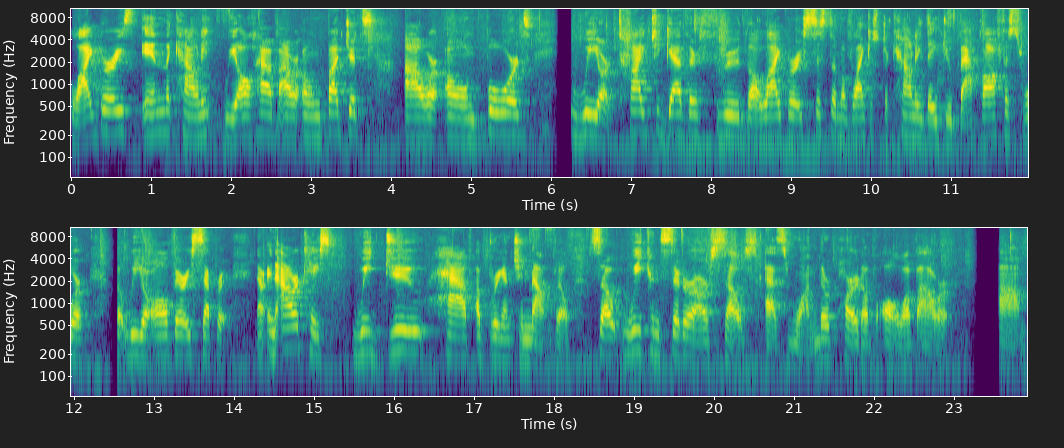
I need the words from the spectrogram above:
libraries in the county. We all have our own budgets, our own boards. We are tied together through the library system of Lancaster County. They do back office work, but we are all very separate. Now, in our case, we do have a branch in Mountville, so we consider ourselves as one. They're part of all of our um,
